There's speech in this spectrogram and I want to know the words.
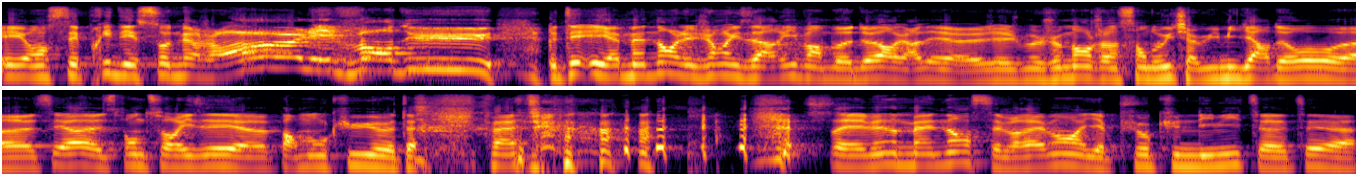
et on s'est pris des sauts de merde, genre Oh, elle est vendue Et, maintenant, les gens, ils arrivent en mode Oh, Regardez, euh, je, je mange un sandwich à 8 milliards d'euros, euh, c'est ah, sponsorisé euh, par mon cul. euh, Enfin, maintenant, c'est vraiment, il n'y a plus aucune limite. euh, euh,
